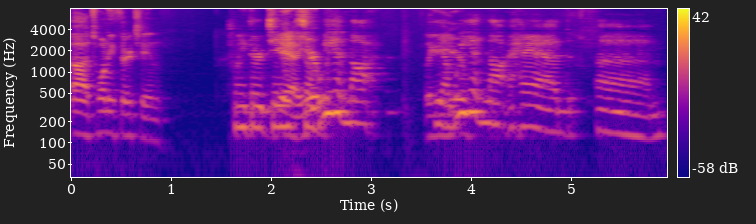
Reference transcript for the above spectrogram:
uh 2013. 2013. Yeah, so we had not. Like yeah, year- we had not had um,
